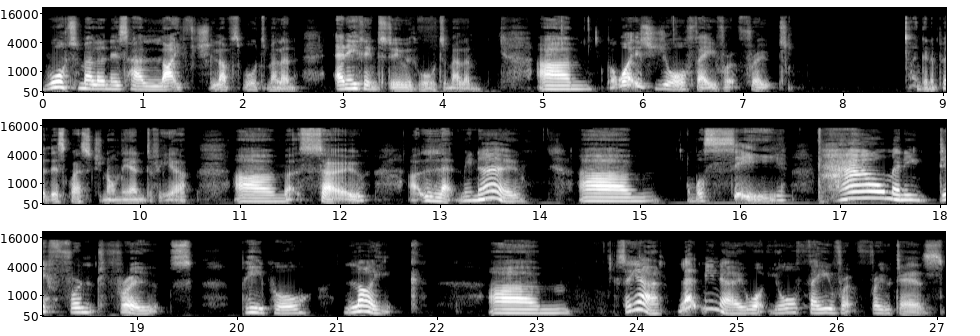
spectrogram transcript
Watermelon is her life. She loves watermelon. Anything to do with watermelon. Um, but what is your favourite fruit? I'm going to put this question on the end of here. Um, so uh, let me know. Um, and we'll see how many different fruits people like. Um, so, yeah, let me know what your favourite fruit is.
